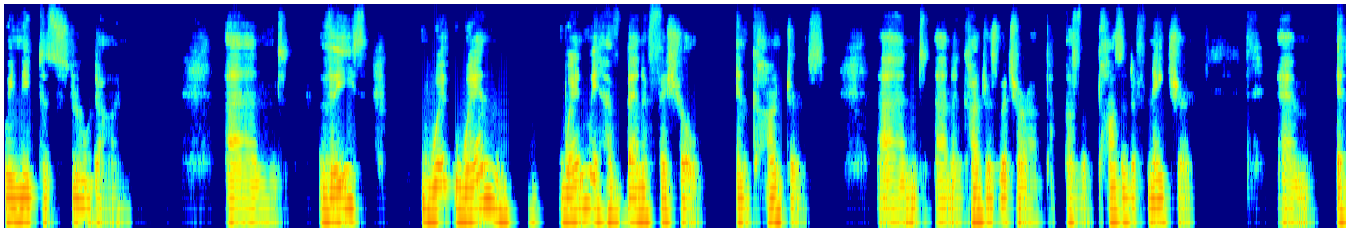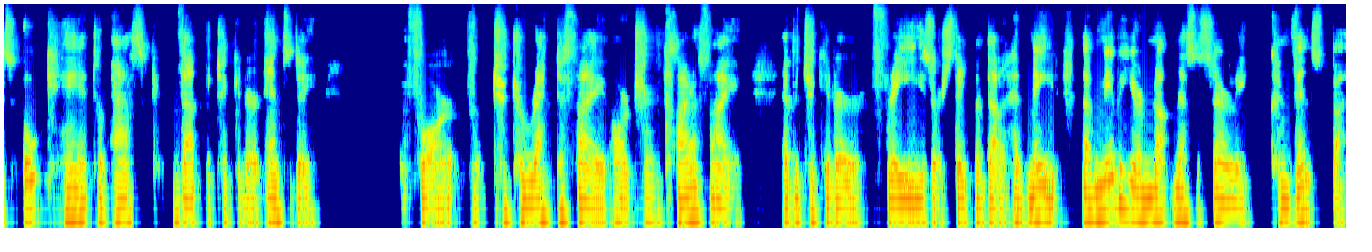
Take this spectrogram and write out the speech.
We need to slow down. And these, when when we have beneficial encounters and, and encounters which are of a positive nature, um, it's okay to ask that particular entity for, for to, to rectify or to clarify a particular phrase or statement that it had made that maybe you're not necessarily convinced by.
